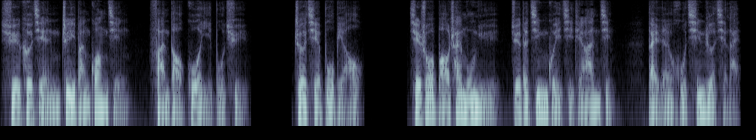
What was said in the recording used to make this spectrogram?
薛科见这般光景，反倒过意不去。这且不表，且说宝钗母女觉得金贵几天安静，待人互亲热起来，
